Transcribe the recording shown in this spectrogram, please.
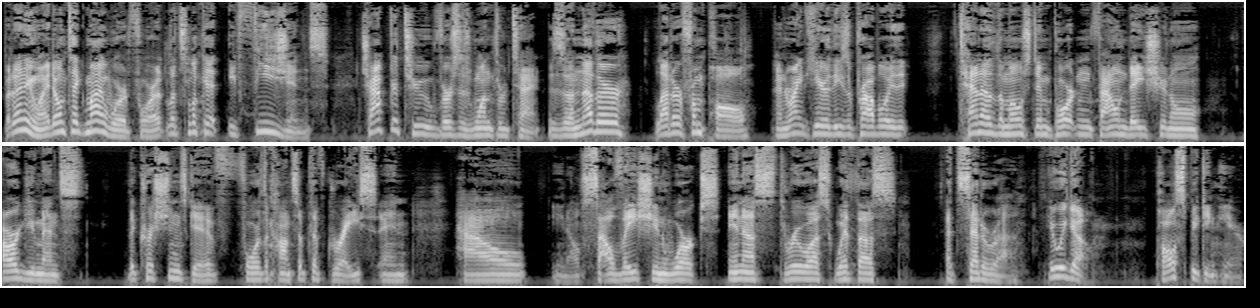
But anyway, don't take my word for it. Let's look at Ephesians chapter 2, verses 1 through 10. This is another letter from Paul. And right here, these are probably 10 of the most important foundational arguments the Christians give for the concept of grace and how, you know, salvation works in us, through us, with us, etc. Here we go. Paul speaking here.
